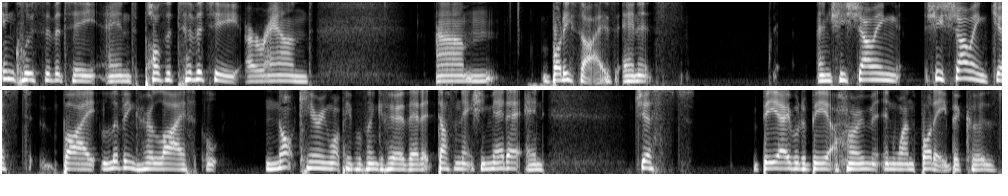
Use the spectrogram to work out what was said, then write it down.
inclusivity and positivity around um, body size. And it's and she's showing she's showing just by living her life not caring what people think of her that it doesn't actually matter and just be able to be at home in one's body because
